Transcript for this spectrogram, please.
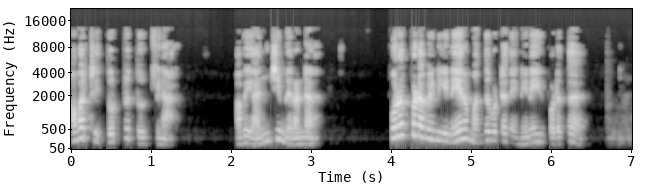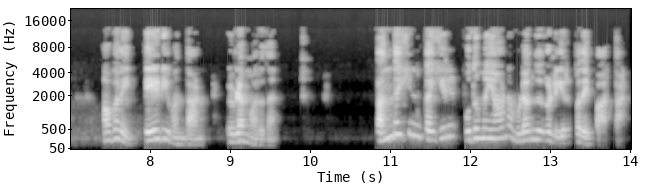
அவற்றை தொற்று தூக்கினார். அவை அஞ்சி மிரண்டன. புறப்பட வேண்டிய நேரம் வந்துவிட்டதை நினைவுபடுத்த அவரை தேடி வந்தான் இளமருதன். தந்தையின் கையில் புதுமையான விலங்குகள் இருப்பதை பார்த்தான்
